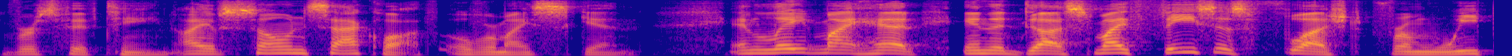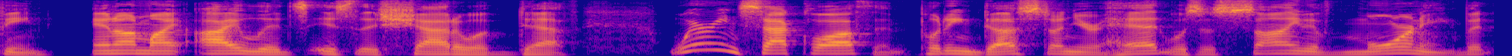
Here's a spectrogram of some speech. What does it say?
Verse 15 I have sewn sackcloth over my skin and laid my head in the dust. My face is flushed from weeping, and on my eyelids is the shadow of death. Wearing sackcloth and putting dust on your head was a sign of mourning, but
